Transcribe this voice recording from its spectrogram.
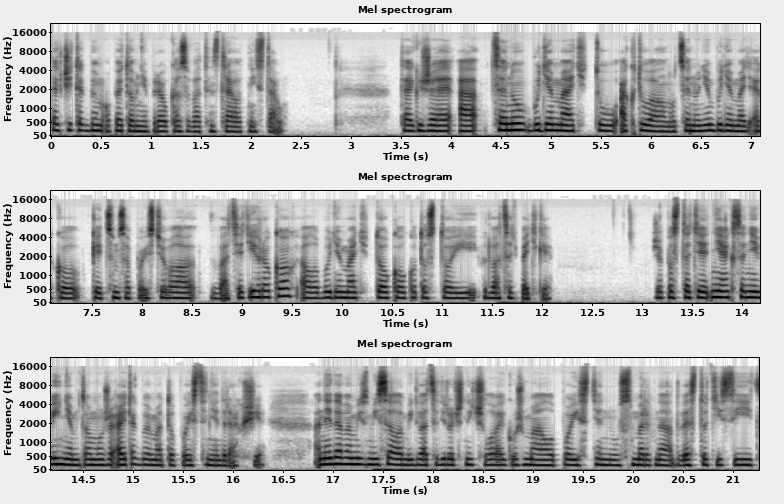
tak či tak budem opätovne preukazovať ten zdravotný stav. Takže a cenu budem mať tú aktuálnu cenu, nebudem mať ako keď som sa poisťovala v 20 rokoch, ale budem mať to, koľko to stojí v 25 Že v podstate nejak sa nevyhnem tomu, že aj tak budem mať to poistenie drahšie. A nedáva mi zmysel, aby 20-ročný človek už mal poistenú smrť na 200 tisíc,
